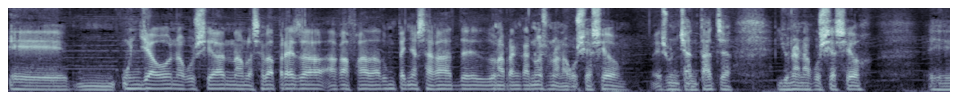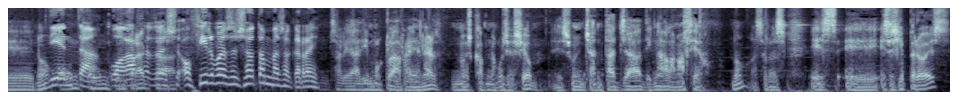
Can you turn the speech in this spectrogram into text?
eh, un lleó negociant amb la seva presa agafada d'un penya-segat d'una branca no és una negociació, és un xantatge i una negociació. Eh, no? Dient-te, un o, agafes això, o firmes això, te'n vas al carrer. Se li ha de dir molt clar a Ryanair, no és cap negociació, és un xantatge digne de la màfia, no? Aleshores, és, eh, és així, però és...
